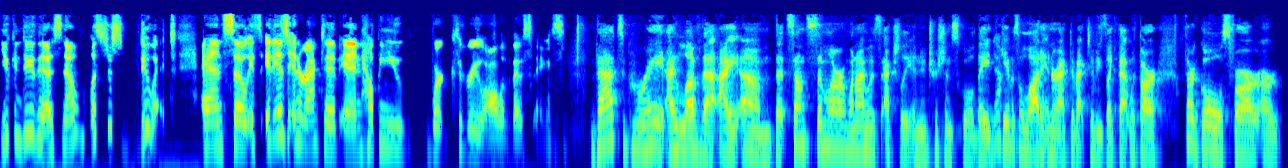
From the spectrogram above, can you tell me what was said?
you can do this. No, let's just do it. And so it's it is interactive in helping you work through all of those things. That's great. I love that. I um that sounds similar when I was actually in nutrition school. They yeah. gave us a lot of interactive activities like that with our with our goals for our, our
